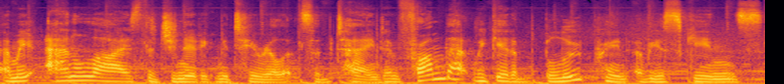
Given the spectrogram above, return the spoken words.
and we analyse the genetic material that's obtained. And from that, we get a blueprint of your skin's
